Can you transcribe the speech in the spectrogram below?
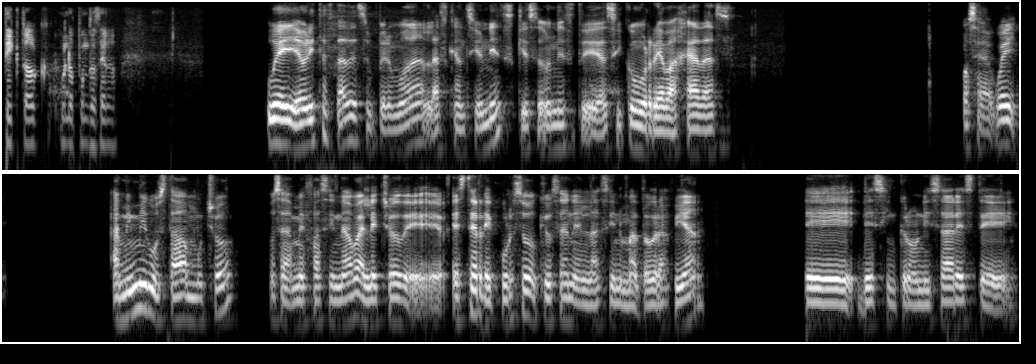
TikTok 1.0. Güey, ahorita está de super moda las canciones que son este así como rebajadas. O sea, güey, a mí me gustaba mucho, o sea, me fascinaba el hecho de este recurso que usan en la cinematografía de, de sincronizar este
